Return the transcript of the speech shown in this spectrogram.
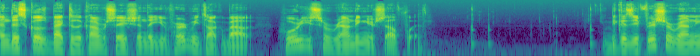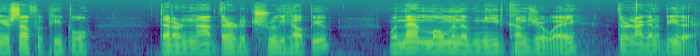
And this goes back to the conversation that you've heard me talk about. Who are you surrounding yourself with? Because if you're surrounding yourself with people that are not there to truly help you, when that moment of need comes your way, they're not going to be there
